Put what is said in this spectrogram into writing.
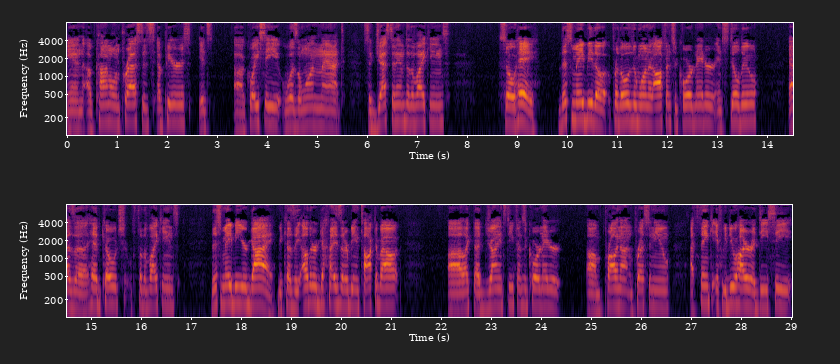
and O'Connell impressed. It appears it's uh, was the one that suggested him to the Vikings. So hey, this may be the for those who wanted offensive coordinator and still do as a head coach for the Vikings. This may be your guy because the other guys that are being talked about, uh, like the Giants defensive coordinator, um, probably not impressing you. I think if we do hire a DC,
